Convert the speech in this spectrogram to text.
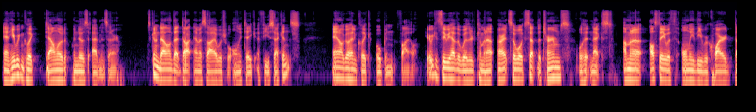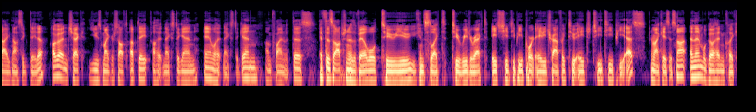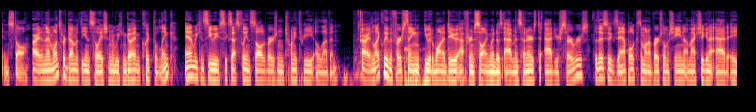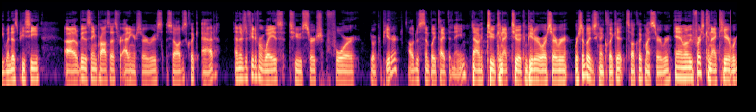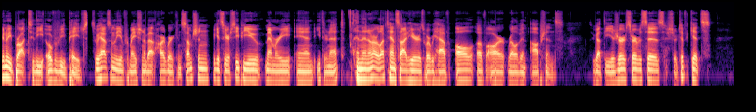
And here we can click Download Windows Admin Center. It's going to download that .msi, which will only take a few seconds and I'll go ahead and click open file. Here we can see we have the wizard coming up. All right, so we'll accept the terms. We'll hit next. I'm gonna, I'll stay with only the required diagnostic data. I'll go ahead and check use Microsoft update. I'll hit next again and we'll hit next again. I'm fine with this. If this option is available to you, you can select to redirect HTTP port 80 traffic to HTTPS. In my case, it's not. And then we'll go ahead and click install. All right. And then once we're done with the installation, we can go ahead and click the link and we can see we've successfully installed version 2311. All right, likely the first thing you would want to do after installing Windows Admin Center is to add your servers. For this example, because I'm on a virtual machine, I'm actually going to add a Windows PC. Uh, it'll be the same process for adding your servers. So I'll just click add. And there's a few different ways to search for your computer. I'll just simply type the name. Now to connect to a computer or a server, we're simply just going to click it. So I'll click my server. And when we first connect here, we're going to be brought to the overview page. So we have some of the information about hardware consumption. We can see our CPU, memory, and ethernet. And then on our left-hand side here is where we have all of our relevant options. So we've got the Azure services, certificates,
